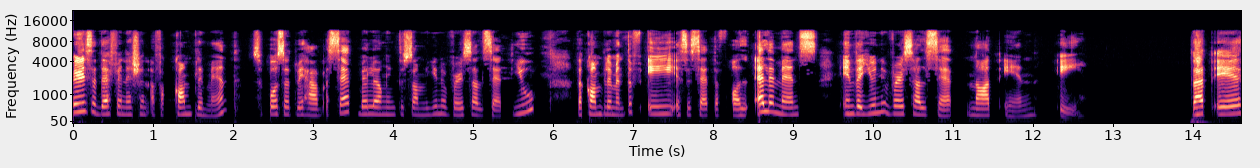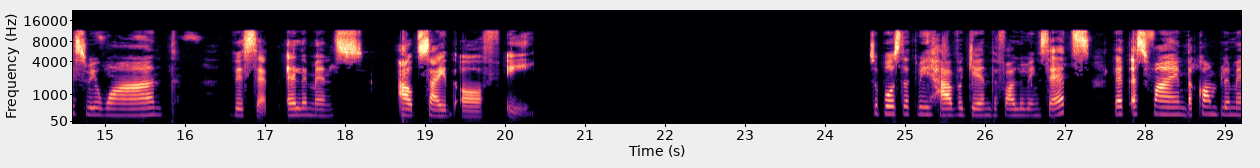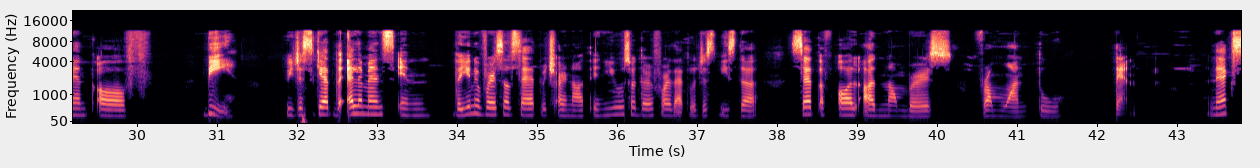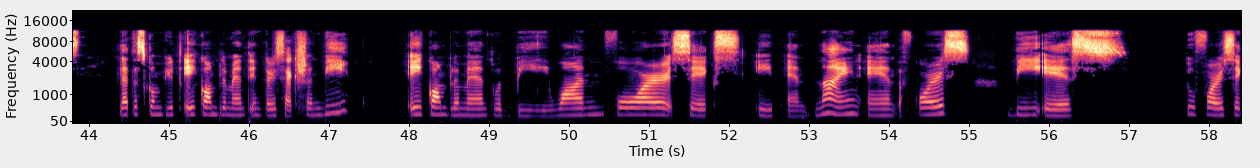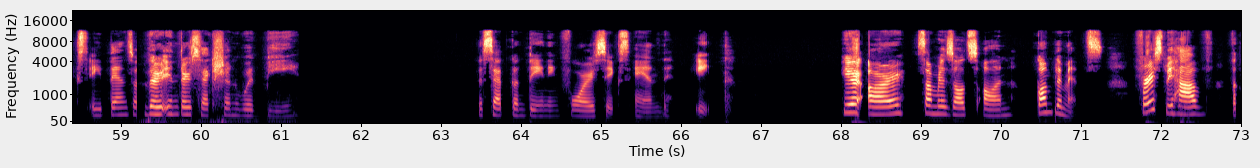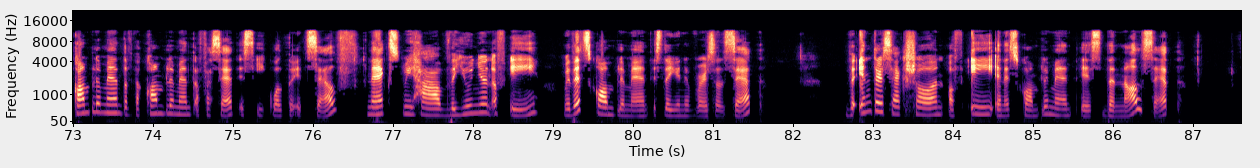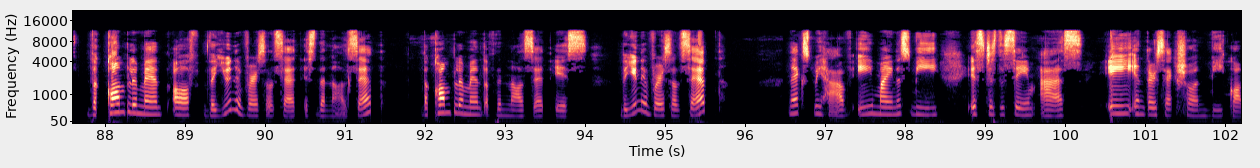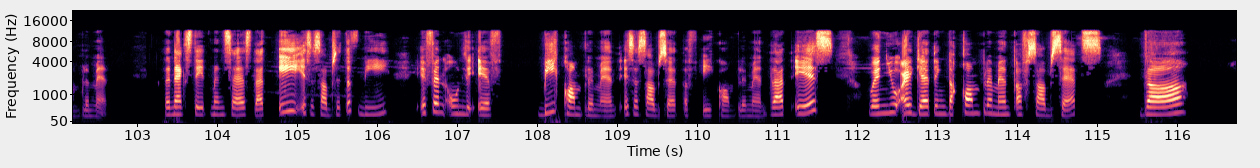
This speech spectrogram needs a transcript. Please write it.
Here is a definition of a complement. Suppose that we have a set belonging to some universal set U. The complement of A is a set of all elements in the universal set not in A. That is, we want this set, elements outside of A. Suppose that we have again the following sets. Let us find the complement of B. We just get the elements in the universal set which are not in U. So therefore that will just be the set of all odd numbers from 1 to 10. Next, let us compute A complement intersection B. A complement would be 1, 4, 6, 8, and 9. And of course, B is 2, 4, 6, 8, 10. So their intersection would be the set containing 4, 6, and 8. Here are some results on complements. First, we have the complement of the complement of a set is equal to itself. Next, we have the union of A with its complement is the universal set. The intersection of A and its complement is the null set. The complement of the universal set is the null set. The complement of the null set is the universal set. Next, we have A minus B is just the same as A intersection B complement. The next statement says that A is a subset of B if and only if B complement is a subset of A complement. That is, when you are getting the complement of subsets, the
